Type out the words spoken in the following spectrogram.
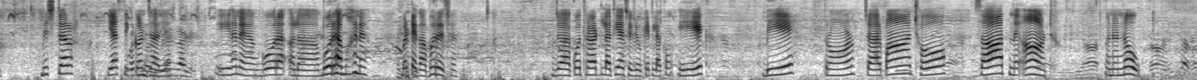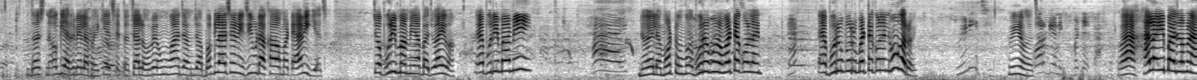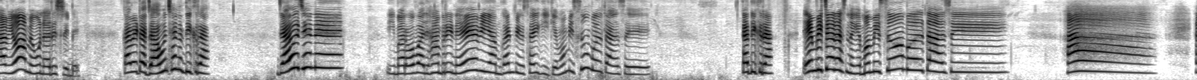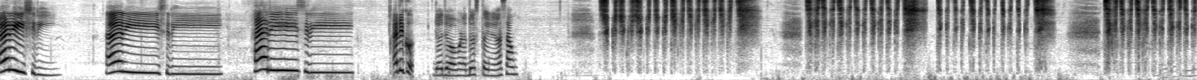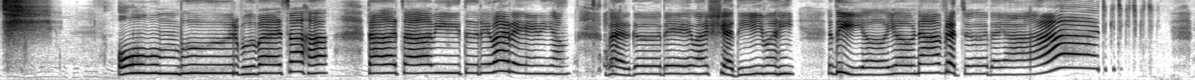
મિસ્ટર યાસિક કણઝારિયા એ હે ને ગોરા ઓલા બોરામાં ને બટેકા ભરે છે. જો આ કોથરા આટલા થયા છે જો કેટલા કહું? એક બે ત્રણ ચાર પાંચ છ સાત ને આઠ અને નવ. દસ ને અગિયાર વેલા ભાઈ કહે છે તો ચાલો હવે હું વાં જાઉં. જો આ બગલા છે ને જીવડા ખાવા માટે આવી ગયા છે. જો ભૂરી મામી આ બાજુ આવ્યા એ ભૂરી મામી! જો એટલે મોટું ભૂરો ભૂરો બટેકો લઈને. એ ભૂરું ભૂરું બટેકો લઈને શું કરો? વીણો. વાહ હાલો એ બાજુ હમણાં આવી હો અમે હું હરીશ્રી બે કા બેટા જાવું છે ને દીકરા? જાવું છે ને? એ મારો અવાજ સાંભળીને એવી આમ કન્ફ્યુઝ થઈ ગઈ કે મમ્મી શું બોલતા હશે? કા દીકરા એમ વિચારસ ને કે મમ્મી શું બોલતા હશે? હા હરીશ્રી હરીશ્રી હરીશ્રી. અરીકો જોજો હમણાં દોસ્તોને હસાવું. ॐ भूर्भुवः स्वः ताचावितुर्वरेण्यं भर्गदेवस्य धीमहि धियो यो न प्रचोदयात्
